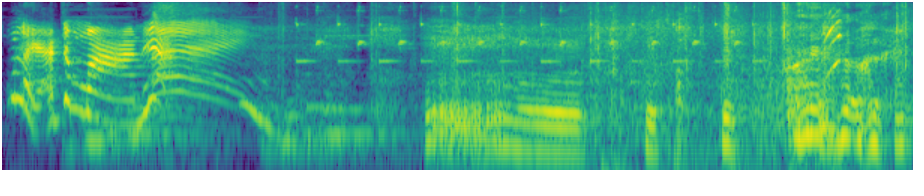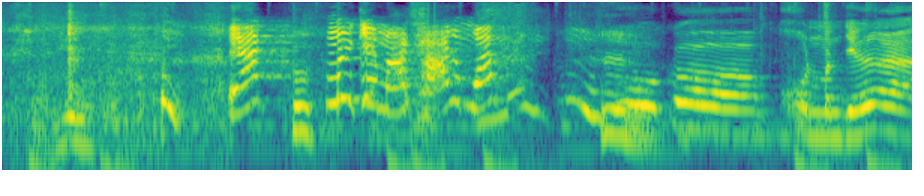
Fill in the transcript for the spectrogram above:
เมื่อไหร่อาจจะมาเนี่ย เอ็ดไม่แกมาช้าจังวะโอ้ก็คนมันเยอะอะ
